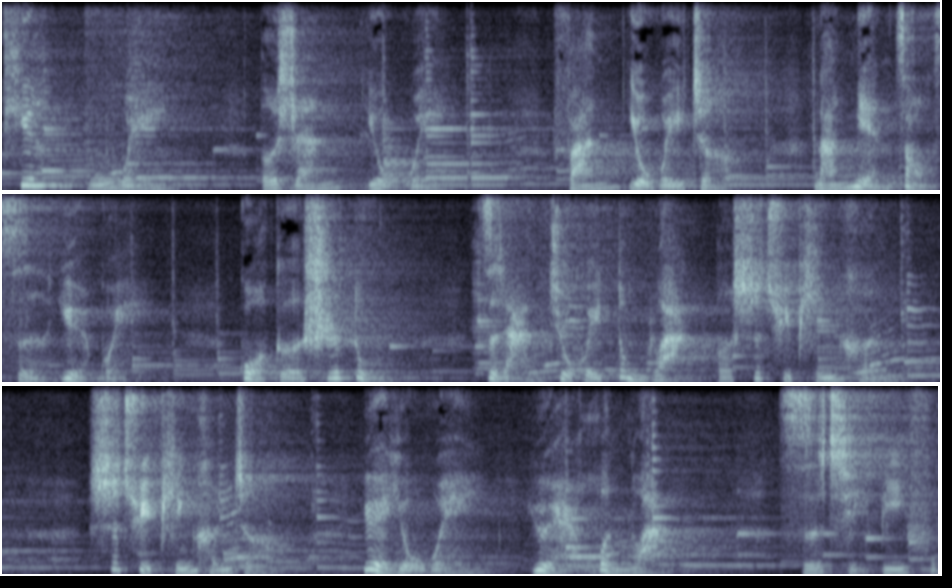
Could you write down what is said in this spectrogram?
天无为而人有为。凡有为者，难免造次越轨。过格失度，自然就会动乱而失去平衡。失去平衡者，越有为越混乱，此起彼伏，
